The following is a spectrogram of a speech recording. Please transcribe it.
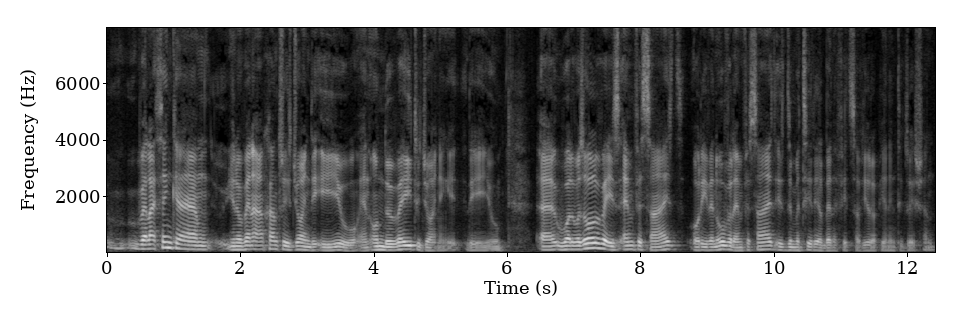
Well, I think um, you know when our countries joined the EU and on the way to joining it, the EU, uh, what was always emphasized or even overemphasized is the material benefits of European integration,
